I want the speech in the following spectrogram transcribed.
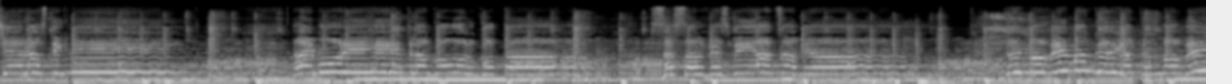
ce rău stignit. Ai murit la Golgota. Să salvezi viața mea. Când mă vei mângâia, când mă vei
